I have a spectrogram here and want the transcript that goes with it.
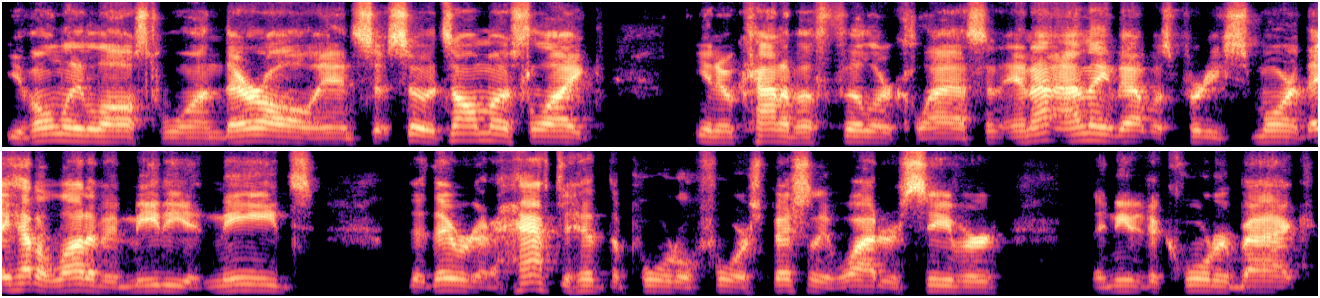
You've only lost one; they're all in. So, so it's almost like you know, kind of a filler class, and and I, I think that was pretty smart. They had a lot of immediate needs that they were going to have to hit the portal for, especially wide receiver. They needed a quarterback,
